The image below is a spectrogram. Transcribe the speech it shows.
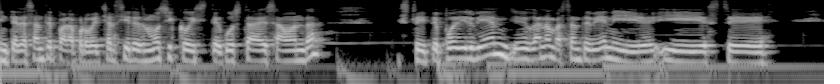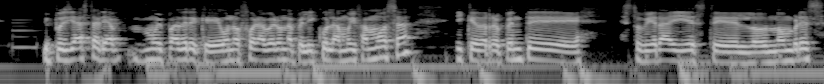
interesante para aprovechar si eres músico y si te gusta esa onda. Este, te puede ir bien, ganan bastante bien y, este, y pues ya estaría muy padre que uno fuera a ver una película muy famosa y que de repente estuviera ahí este, los nombres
